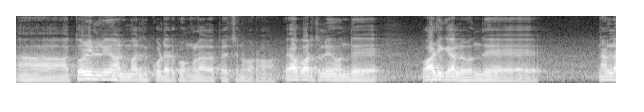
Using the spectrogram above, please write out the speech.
தொழிலையும் தொழில்லையும் அந்த மாதிரி கூட இருக்கவங்களால பிரச்சனை வரும். வியாபாரத்துலேயும் வந்து வாடிக்கையாளர் வந்து நல்ல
